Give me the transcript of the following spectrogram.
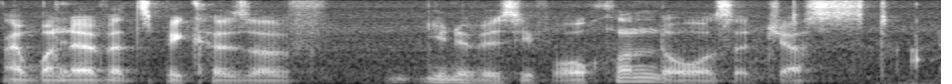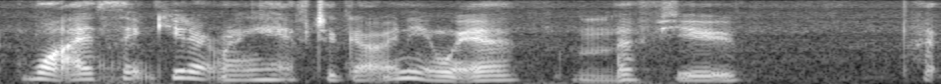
I wonder if it's because of University of Auckland or is it just Well, I think you don't really have to go anywhere Mm. if you pick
